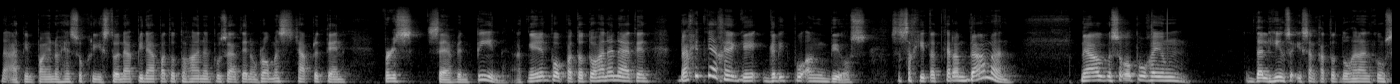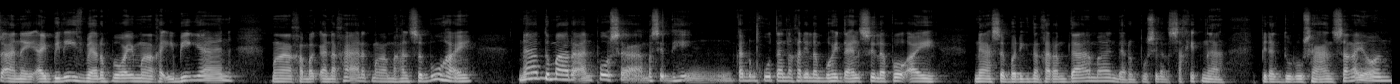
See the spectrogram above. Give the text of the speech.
na ating Panginoon Heso Kristo na pinapatotohanan po sa atin ng Romans chapter 10 verse 17. At ngayon po, patotohanan natin, bakit nga kaya galit po ang Diyos sa sakit at karamdaman? Now, gusto ko po kayong dalhin sa isang katotohanan kung saan ay I believe meron po kayong mga kaibigan, mga kamag-anakan at mga mahal sa buhay na dumaraan po sa masidhing kalungkutan ng kanilang buhay dahil sila po ay nasa banig ng karamdaman, meron po silang sakit na pinagdurusahan sa ngayon.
